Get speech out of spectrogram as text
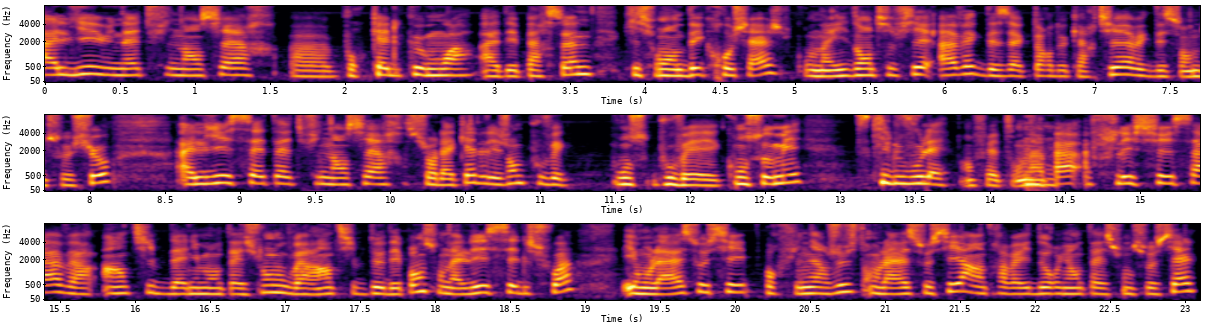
allier une aide financière euh, pour quelques mois à des personnes qui sont en décrochage, qu'on a identifié avec des acteurs de quartier, avec des centres sociaux, allier cette aide financière sur laquelle les gens pouvaient, pouvaient consommer ce qu'ils voulaient, en fait. On n'a mhm. pas fléché ça vers un type d'alimentation ou vers un type de dépense. On a laissé le choix et on l'a associé, pour finir juste, on l'a associé à un travail d'orientation sociale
